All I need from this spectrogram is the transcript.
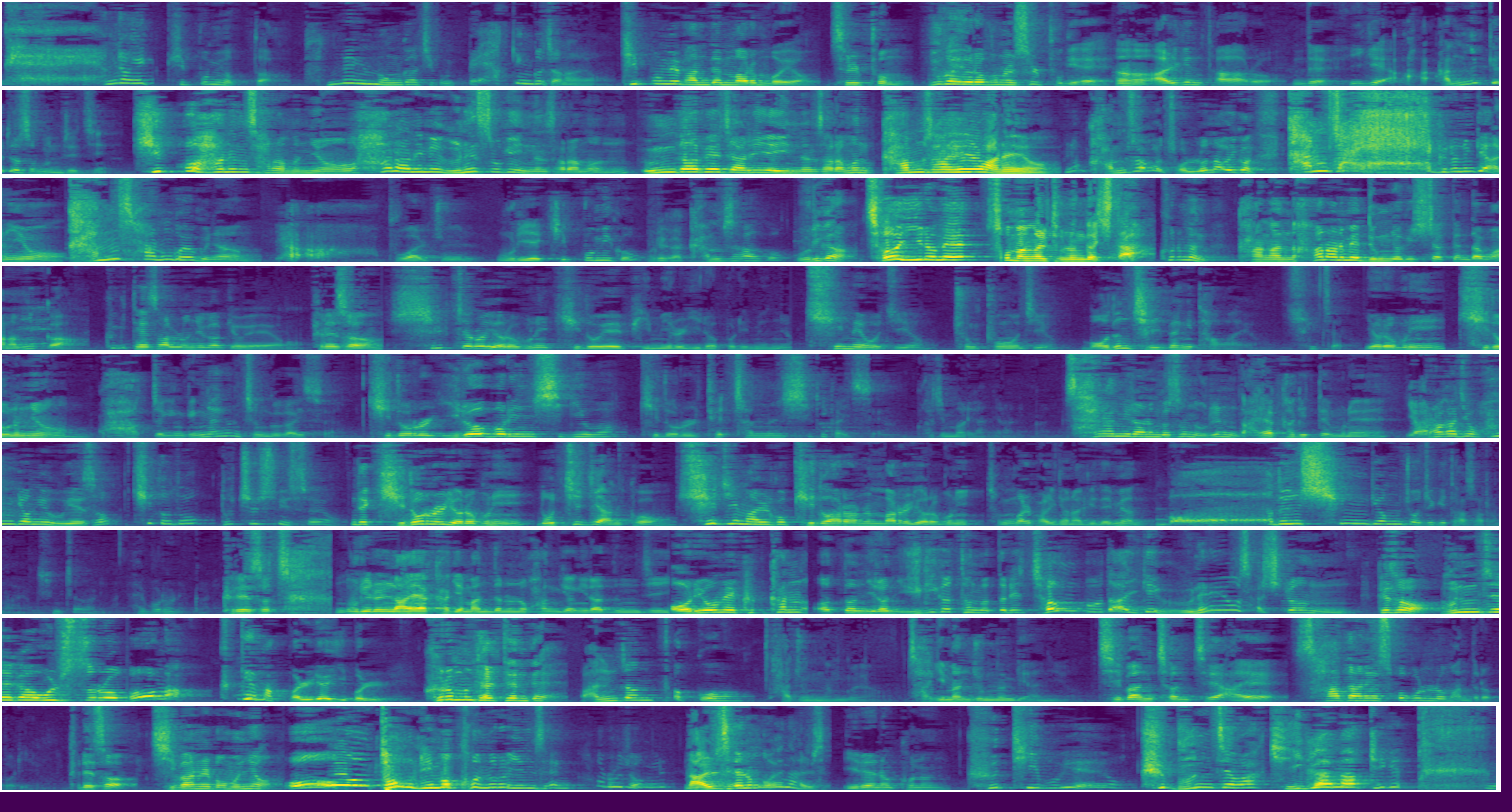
굉장히 기쁨이 없다. 분명히 뭔가 지금 빼앗긴 거잖아요. 기쁨의 반대말은 뭐예요? 슬픔. 누가 여러분을 슬프게 해? 어, 알긴 다 알아. 근데 이게 아- 안 느껴져서 문제지. 기뻐하는 사람은요, 하나님의 은혜 속에 있는 사람은, 응답의 자리에 있는 사람은 감사해요, 안 해요? 그냥 감사가 절로 나와. 이건 감사해! 그러는 게 아니에요. 감사하는 거예요, 그냥. 야 부활주일 우리의 기쁨이고 우리가 감사하고 우리가 저 이름에 소망을 두는 것이다. 그러면 강한 하나님의 능력이 시작된다고 안 합니까? 그게 데살로니가 교회예요. 그래서 실제로 여러분이 기도의 비밀을 잃어버리면요. 치매 오지요. 중풍 오지요. 모든 질병이 다 와요. 실제로. 여러분이 기도는요. 과학적인 굉장한 증거가 있어요. 기도를 잃어버린 시기와 기도를 되찾는 시기가 있어요. 거짓말이 아니라니까. 사람이라는 것은 우리는 나약하기 때문에 여러 가지 환경에 의해서 기도도 놓칠 수 있어요. 근데 기도를 여러분이 놓치지 않고 쉬지 말고 기도하라는 말을 여러분이 정말 발견하게 되면 모든 신경 조직이 다 살아나요. 진짜라니까. 해보라니까. 그래서 참 우리를 나약하게 만드는 환경이라든지 어려움에 극한 어떤 이런 위기 같은 것들이 전부 다 이게 은혜예요, 사실은. 그래서 문제가 올수록 뭐막 크게 막 벌려 입을 그러면 될 텐데 완전 떴고 다 죽는 거야. 자기만 죽는 게 아니에요. 집안 전체 아예 사단의 소굴로 만들어버려요. 그래서 집안을 보면요. 온통 리모컨으로 인생 하루 종일 날 새는 거예요, 날 새. 이래놓고는 그 TV예요. 그 문제와 기가 막히게 탁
